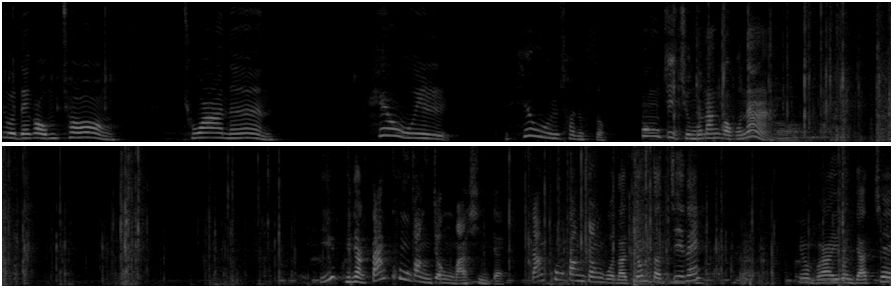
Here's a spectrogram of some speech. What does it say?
이거 내가 엄청 좋아하는 헤어 오일 헤어 오일 사줬어 뽕지 주문한 거구나 어. 이 그냥 땅콩 강정 맛인데 땅콩 강정보다 좀 더 진해? 이건 뭐야 이건 야채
